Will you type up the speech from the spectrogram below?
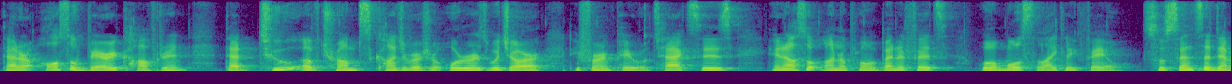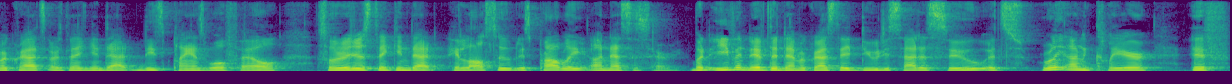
that are also very confident that two of Trump's controversial orders, which are deferring payroll taxes and also unemployment benefits, will most likely fail. So since the Democrats are thinking that these plans will fail, so they're just thinking that a lawsuit is probably unnecessary. But even if the Democrats they do decide to sue, it's really unclear if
